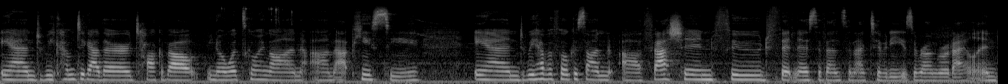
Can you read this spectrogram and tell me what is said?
And we come together, talk about you know what's going on um, at PC, and we have a focus on uh, fashion, food, fitness, events, and activities around Rhode Island.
